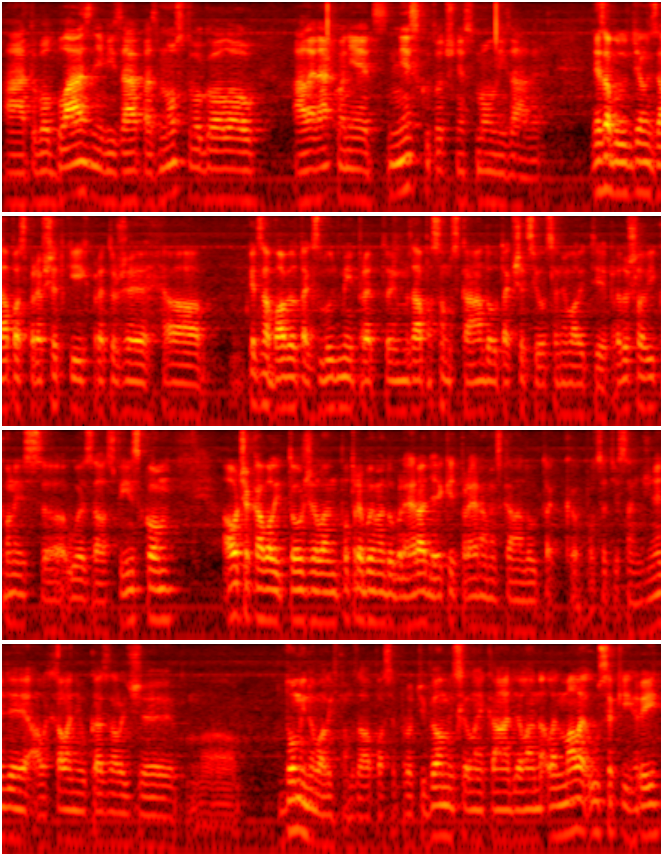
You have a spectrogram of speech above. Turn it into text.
A to bol bláznivý zápas, množstvo gólov, ale nakoniec neskutočne smolný záver. Nezabudnutelný zápas pre všetkých, pretože keď som bavil tak s ľuďmi pred tým zápasom s Kanadou, tak všetci oceňovali tie predošlé výkony z USA s Fínskom a očakávali to, že len potrebujeme dobre hrať, aj keď prehráme s Kanadou, tak v podstate sa nič nedeje, ale chalani ukázali, že dominovali v tom zápase proti veľmi silnej Kanade, len, len malé úseky hry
